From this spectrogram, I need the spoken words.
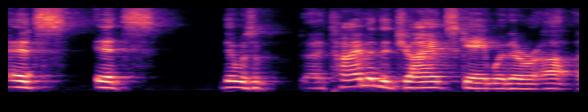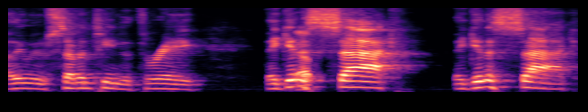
it's it's there was a, a, time in the Giants game where they were up. I think it was seventeen to three. They get yep. a sack. They get a sack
